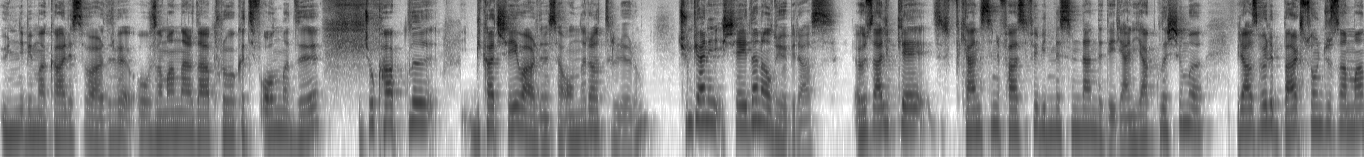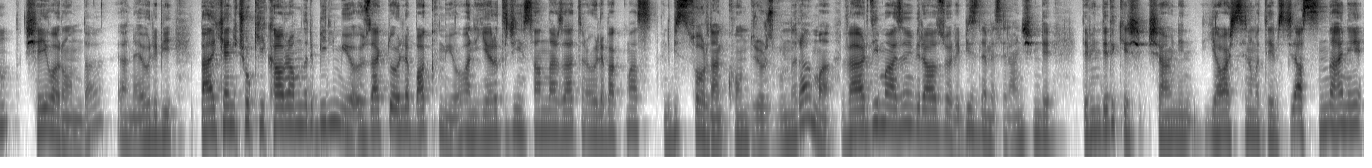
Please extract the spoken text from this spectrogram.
ünlü bir makalesi vardır ve o zamanlar daha provokatif olmadığı çok haklı birkaç şeyi vardı mesela onları hatırlıyorum. Çünkü hani şeyden alıyor biraz. Özellikle kendisini felsefe bilmesinden de değil. Yani yaklaşımı biraz böyle Bergsoncu zaman şeyi var onda. Yani öyle bir belki hani çok iyi kavramları bilmiyor. Özellikle öyle bakmıyor. Hani yaratıcı insanlar zaten öyle bakmaz. Hani biz sonradan konduruyoruz bunları ama verdiği malzeme biraz öyle. Biz de mesela hani şimdi demin dedik ya Şahin'in yavaş sinema temsilcisi aslında hani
